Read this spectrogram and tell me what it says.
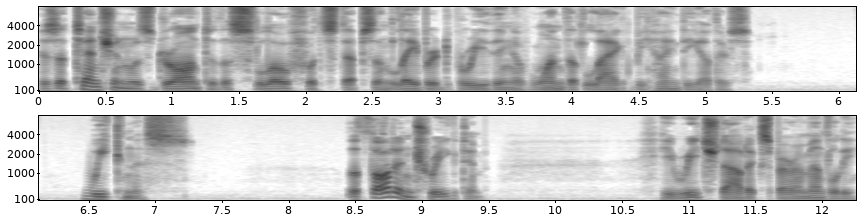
His attention was drawn to the slow footsteps and labored breathing of one that lagged behind the others. Weakness. The thought intrigued him. He reached out experimentally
